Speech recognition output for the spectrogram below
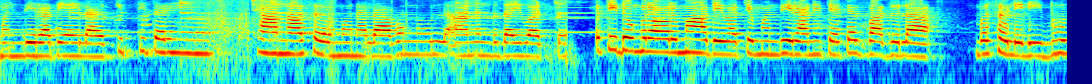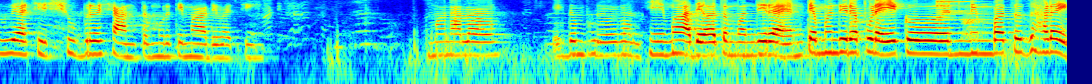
मंदिरात यायला कितीतरी छान असं मनाला पण आनंददायी वाटतं. ती डोंगरावर महादेवाचे मंदिर आणि त्याच्याच बाजूला बसवलेली भव्य अशी शुभ्र शांत मूर्ती महादेवाची. मनाला एकदम भुरळ घाल. हे महादेवाचं मंदिर आहे आणि त्या मंदिरापुढे एक निंबाचं झाड आहे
